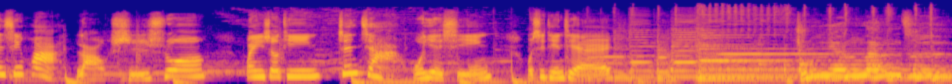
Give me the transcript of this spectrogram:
真心话，老实说，欢迎收听真假我也行，我是田姐儿。中年男子，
